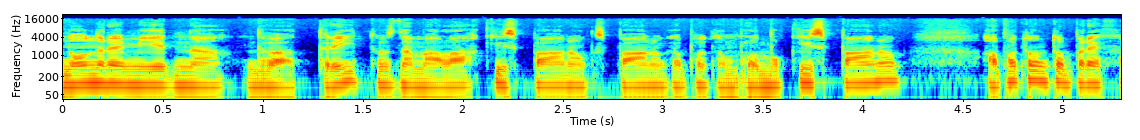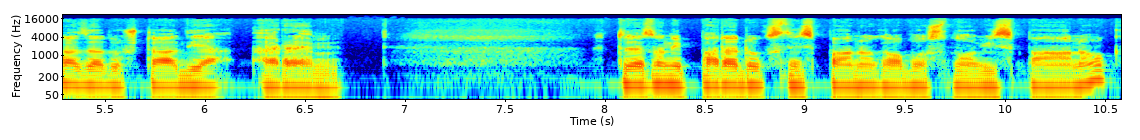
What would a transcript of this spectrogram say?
non-REM 1, 2, 3, to znamená ľahký spánok, spánok a potom hlboký spánok a potom to prechádza do štádia REM. To je tzv. paradoxný spánok alebo snový spánok.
